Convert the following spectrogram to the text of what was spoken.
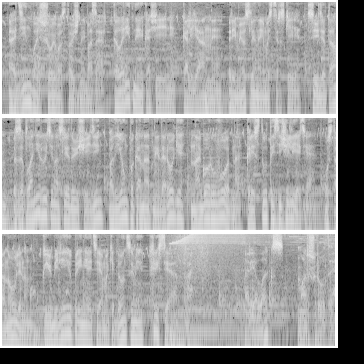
– один большой восточный базар. Колоритные кофейни, кальянные, ремесленные мастерские. Сидя там, запланируйте на следующий день подъем по канатной дороге на гору Водно, кресту тысячелетия, установленному к юбилею принятия македонцами христианства. Релакс маршруты.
